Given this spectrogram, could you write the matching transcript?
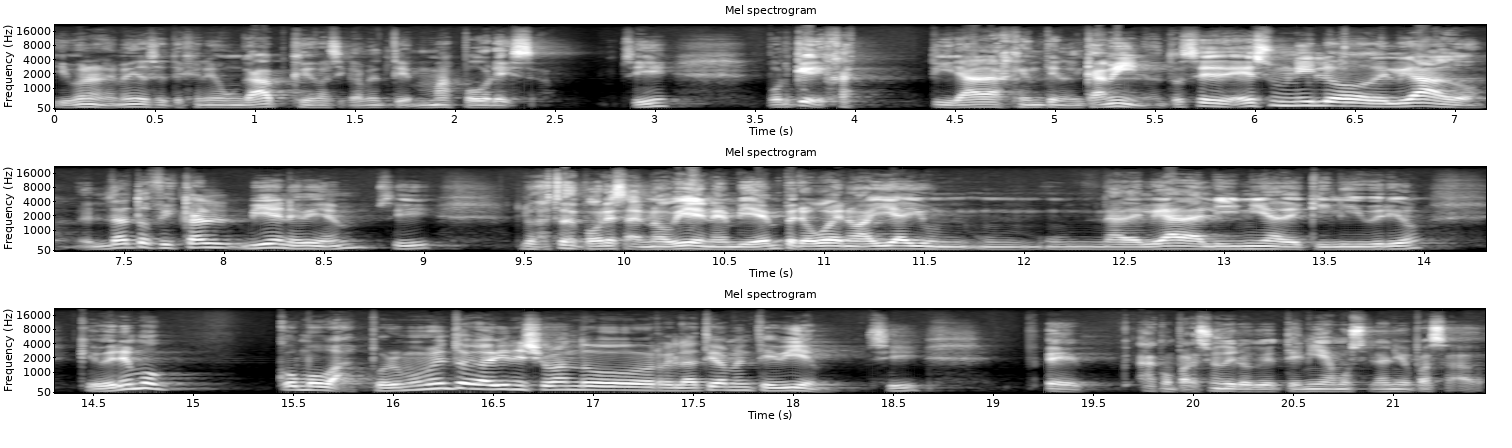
y bueno, en el medio se te genera un gap que es básicamente más pobreza. ¿sí? ¿Por qué dejas tirada gente en el camino? Entonces es un hilo delgado. El dato fiscal viene bien, ¿sí? los datos de pobreza no vienen bien, pero bueno, ahí hay una delgada línea de equilibrio que veremos cómo va. Por el momento la viene llevando relativamente bien, ¿sí? Eh, a comparación de lo que teníamos el año pasado.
